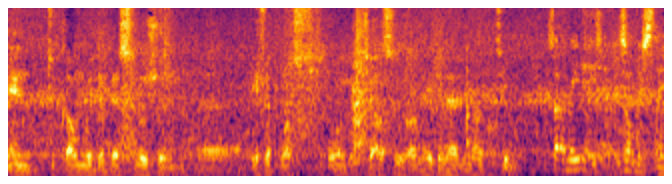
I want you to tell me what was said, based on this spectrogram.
and to come with the best solution uh, if it was for Chelsea or maybe another team. So I mean, it's, it's obviously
